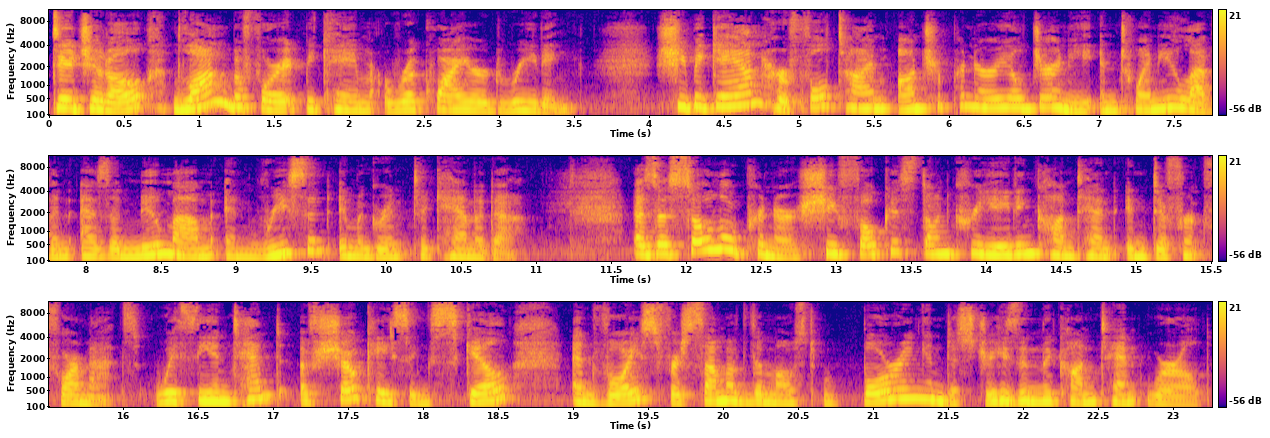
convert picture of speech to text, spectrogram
digital, long before it became required reading. She began her full time entrepreneurial journey in 2011 as a new mom and recent immigrant to Canada. As a solopreneur, she focused on creating content in different formats with the intent of showcasing skill and voice for some of the most boring industries in the content world.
